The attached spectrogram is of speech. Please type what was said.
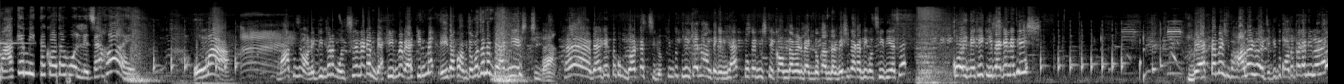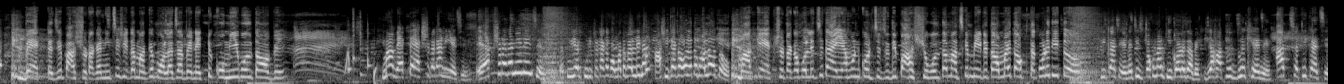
মাকে মিথ্যা কথা বললে যা হয়। ওমা মা তুমি অনেকদিন ধরে বলছিলে না ব্যাগ কিনবে ব্যাগ কিনবে? এই দেখো আমি তোমার জন্য ব্যাগ নিয়ে এসেছি। হ্যাঁ ব্যাগের তো খুব দরকার ছিল কিন্তু তুই কেন আনতে গেলি? হ্যাঁ তোকে নিশ্চয়ই কম দামের ব্যাগ দোকানদার বেশি টাকা দিয়ে গুছিয়ে দিয়েছে। কই দেখি কি ব্যাগ এনেছিস? ব্যাগটা বেশ ভালোই হয়েছে কিন্তু কত টাকা নিল ব্যাগটা যে পাঁচশো টাকা নিচ্ছে সেটা মাকে বলা যাবে না একটু কমিয়ে বলতে হবে। মা ব্যাগটা একশো টাকা নিয়েছে। একশো টাকা নিয়ে নিয়েছে? তুই আর কুড়ি টাকা কমাতে পারলি না? আশি টাকা হলে তো ভালো হতো। মাকে একশো টাকা বলেছে তাই এমন করছে যদি পাঁচশো বলতাম আজকে মেরে তো আমায় তক্তা করে দিত। ঠিক আছে এনেছিস যখন আর কি করা যাবে? যা হাত মুখ ধুয়ে খেয়ে নে। আচ্ছা ঠিক আছে।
